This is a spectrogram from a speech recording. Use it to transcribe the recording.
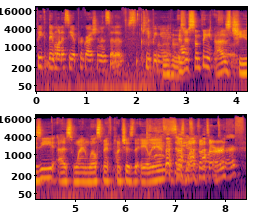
Because they want to see a progression instead of s- keeping it. Mm-hmm. Is there something as cheesy as when Will Smith punches the alien and says "Welcome to Earth"?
